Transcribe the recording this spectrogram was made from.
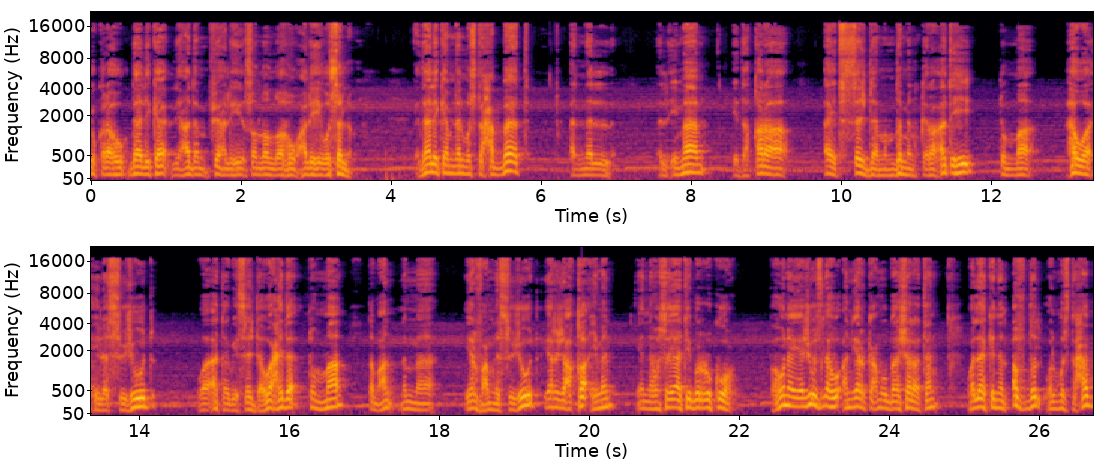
يكره ذلك لعدم فعله صلى الله عليه وسلم. كذلك من المستحبات أن الإمام إذا قرأ آية السجدة من ضمن قراءته ثم هوى إلى السجود وأتى بسجدة واحدة ثم طبعا لما يرفع من السجود يرجع قائما لأنه سيأتي بالركوع. فهنا يجوز له أن يركع مباشرة ولكن الأفضل والمستحب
